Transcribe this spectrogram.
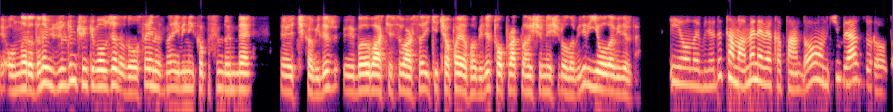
E, onlar adına üzüldüm çünkü Bozcaada'da olsa en azından evinin kapısının önüne e, çıkabilir. E, bağı bahçesi varsa iki çapa yapabilir. Toprakla haşır neşir olabilir. iyi olabilirdi iyi olabilirdi. Tamamen eve kapandı o. Onun için biraz zor oldu.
